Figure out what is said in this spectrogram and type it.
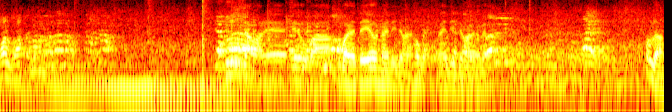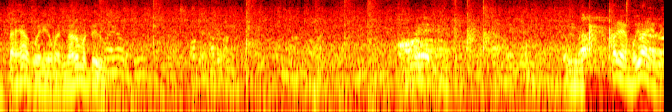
ဝမ်းဝါကြပါတယ်အေးဟုတ်ပါဟုတ်ပါတယ်တရေကိုနိုင်နေကြပါတယ်ဟုတ်ကဲ့နိုင်နေကြပါတယ်ခင်ဗျ ဟုတ်လားတိုင်ရကိုယ်နေတော့မှဒီမှာတော့မတွေ့ဘူးဝယ်တော့ဘူးဟုတ်တယ်မိုးရွာနေပြီ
